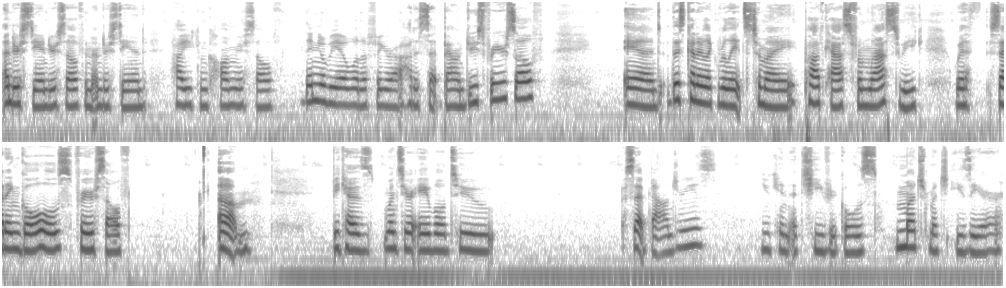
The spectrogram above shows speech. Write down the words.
understand yourself and understand how you can calm yourself, then you'll be able to figure out how to set boundaries for yourself and this kind of like relates to my podcast from last week with setting goals for yourself. Um, because once you're able to set boundaries, you can achieve your goals much, much easier.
